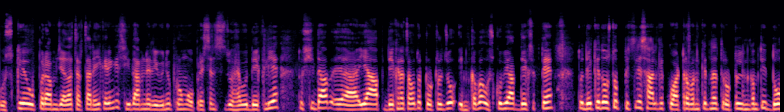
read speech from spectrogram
उसके ऊपर हम ज़्यादा चर्चा नहीं करेंगे। सीधा हमने रेवेन्यू फ्रॉम ऑपरेशन जो है, वो देख लिया। तो सीधा या आप देखना चाहो तो टोटल जो इनकम है, उसको भी आप देख सकते हैं। तो देखिए दोस्तों, पिछले साल के क्वार्टर वन के अंदर टोटल इनकम थी दो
